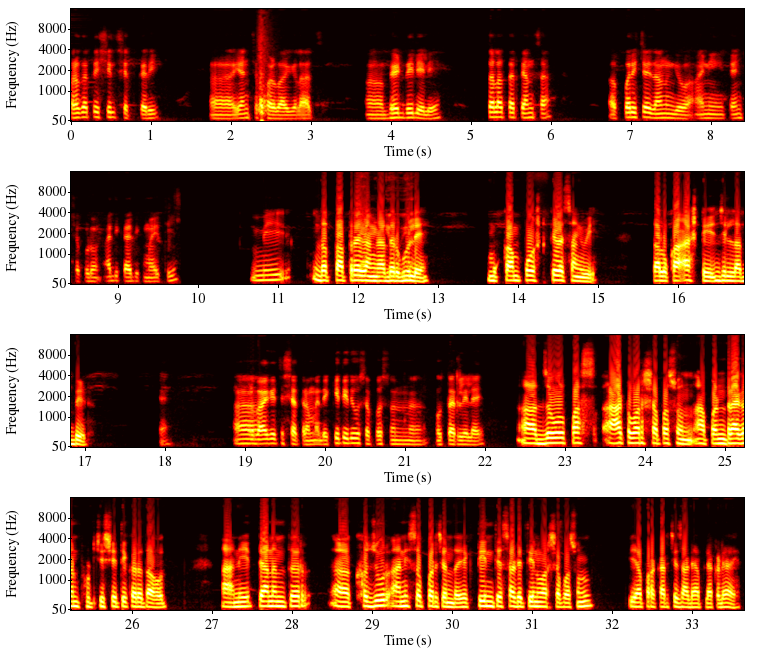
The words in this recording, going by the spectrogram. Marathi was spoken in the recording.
प्रगतिशील शेतकरी यांच्या फळबागेला आज भेट दिलेली आहे. चला तर त्यांचा परिचय जाणून घेऊ आणि त्यांच्याकडून अधिकाधिक माहिती मी दत्तात्रय गंगाधर घुले मुक्काम पोस्ट केळसांगवी तालुका आष्टी जिल्हा बीड. बागेच्या क्षेत्रामध्ये किती दिवसापासून उतरलेले आहेत? आज जवळपास आठ वर्षापासून आपण ड्रॅगन फ्रूटची शेती करत आहोत. आणि त्यानंतर खजूर आणि सफरचंद एक तीन ते साडेतीन वर्षापासून या प्रकारची झाडे आपल्याकडे आहेत.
